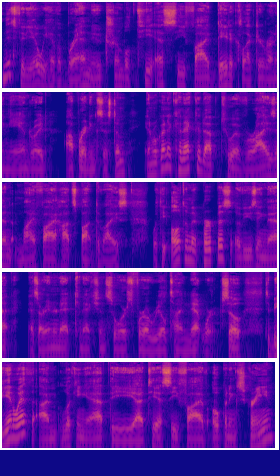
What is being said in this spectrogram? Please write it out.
In this video, we have a brand new Trimble TSC5 data collector running the Android operating system, and we're going to connect it up to a Verizon MiFi hotspot device with the ultimate purpose of using that as our internet connection source for a real-time network. So to begin with, I'm looking at the uh, TSC5 opening screen.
